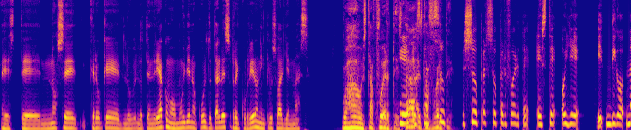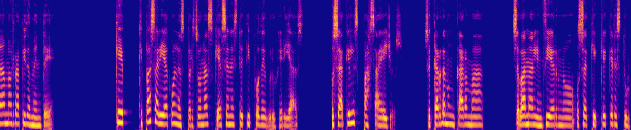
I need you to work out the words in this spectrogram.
este, no sé, creo que lo, tendría como muy bien oculto. Tal vez recurrieron incluso a alguien más. Wow, está fuerte, está, está, fuerte. Súper, súper fuerte. Este, oye, digo, nada más rápidamente, ¿qué ¿qué pasaría con las personas que hacen este tipo de brujerías? O sea, ¿qué les pasa a ellos? ¿Se cargan un karma? ¿Se van al infierno? O sea, ¿qué, qué crees tú?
